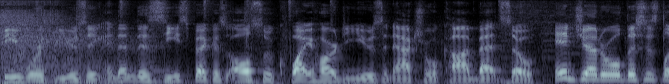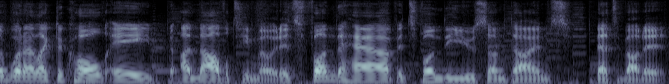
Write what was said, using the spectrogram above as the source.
be worth using. And then the Z-Spec is also quite hard to use in actual combat. So, in general, this is what I like to call a, a novelty mode. It's fun to have. It's fun to use sometimes. That's about it.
